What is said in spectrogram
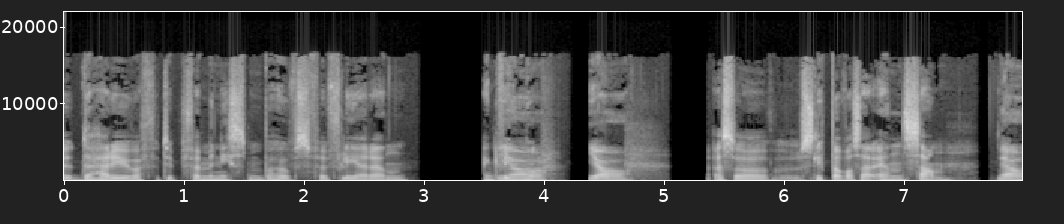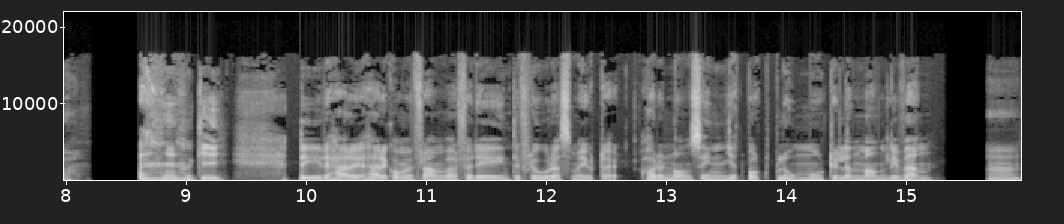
ju, det här är ju varför typ feminism behövs för fler än, än kvinnor. Ja, Alltså slippa vara så här ensam. ja. Okej. Det är ju det här, här det kommer fram varför det är inte Flora som har gjort det här. Har du någonsin gett bort blommor till en manlig vän? Mm.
